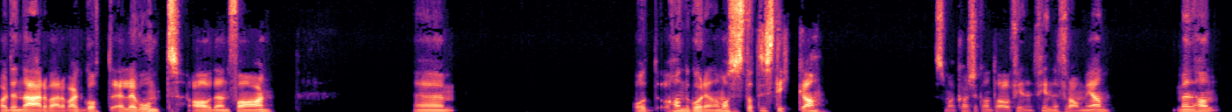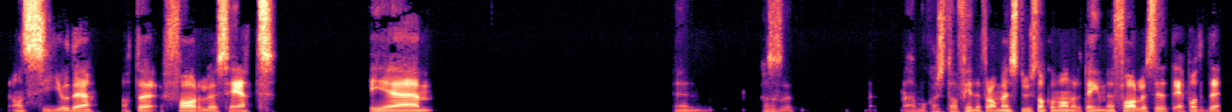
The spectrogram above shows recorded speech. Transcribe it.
har det nærværet vært godt eller vondt av den faren? Um, og han går gjennom masse statistikker som han kanskje kan ta og finne, finne fram igjen. Men han, han sier jo det at eh, farløshet er eh, Jeg må kanskje ta og finne fram mens du snakker om andre ting, men farløshet er på en måte det,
